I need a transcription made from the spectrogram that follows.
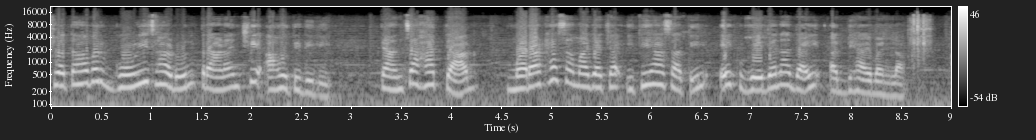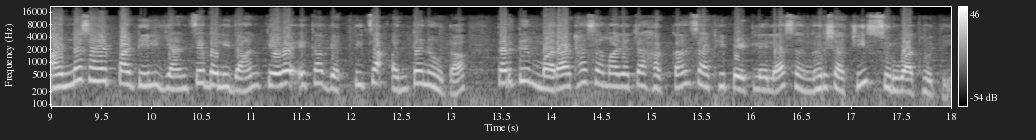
स्वतःवर गोळी झाडून प्राणांची आहुती दिली. त्यांचा हा त्याग मराठा समाजाच्या इतिहासातील एक वेदनादायी अध्याय बनला. अण्णासाहेब पाटील यांचे बलिदान केवळ एका व्यक्तीचा अंत नव्हता तर ते मराठा समाजाच्या हक्कांसाठी पेटलेल्या संघर्षाची सुरुवात होती.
